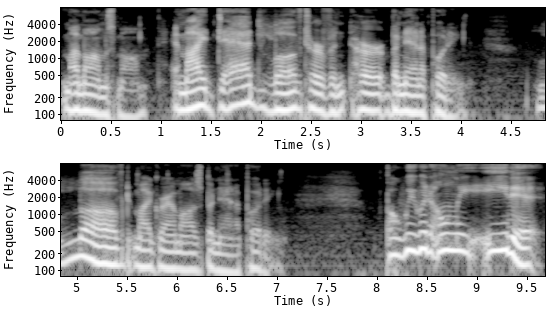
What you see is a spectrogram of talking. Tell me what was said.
my mom's mom. And my dad loved her her banana pudding. Loved my grandma's banana pudding. But we would only eat it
